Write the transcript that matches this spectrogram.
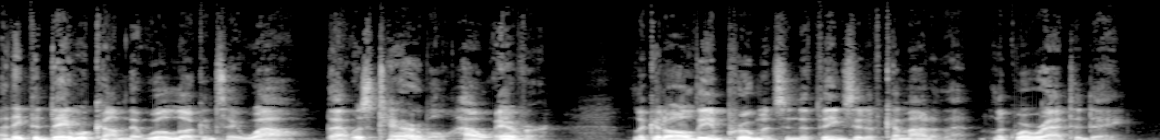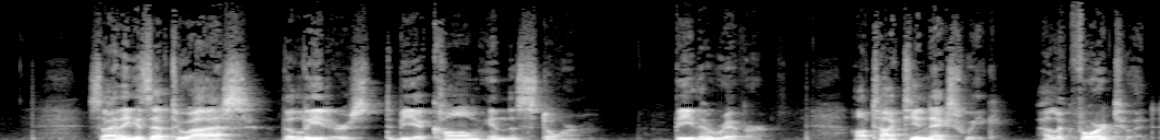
I think the day will come that we'll look and say, wow, that was terrible. However, look at all the improvements and the things that have come out of that. Look where we're at today. So I think it's up to us, the leaders, to be a calm in the storm. Be the river. I'll talk to you next week. I look forward to it.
